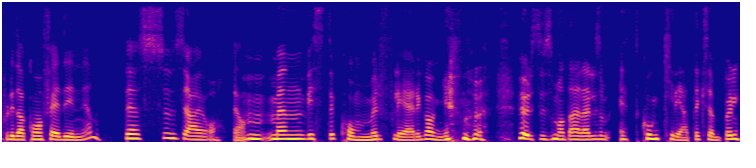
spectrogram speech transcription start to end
Fordi da kan man fade inn igjen. Det syns jeg òg. Ja. Men hvis det kommer flere ganger Høres ut som at det her er liksom et konkret eksempel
